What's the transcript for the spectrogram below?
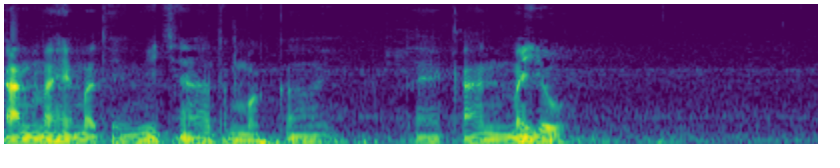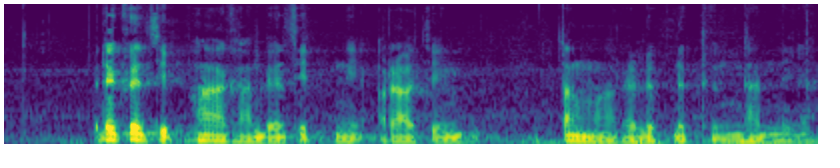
กันไม่ให้มาถึงวิชาธรรมกายแต่การไม่อยู่ ประเด็นขึ้นสิบห้าคำเดือนสิบนี่เราจึงต้องมาระลึกนึกถึงท่านนี่นะ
